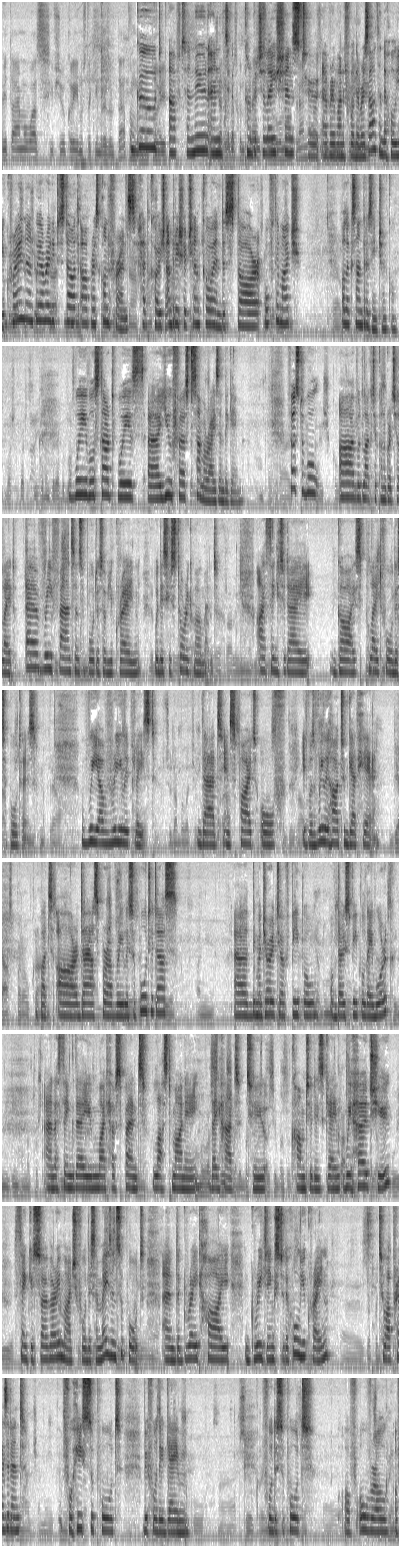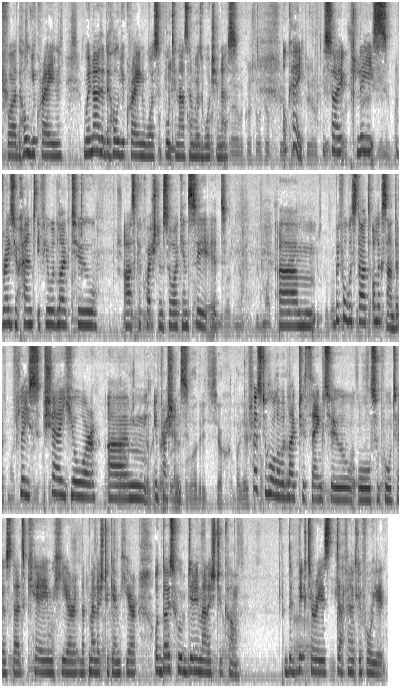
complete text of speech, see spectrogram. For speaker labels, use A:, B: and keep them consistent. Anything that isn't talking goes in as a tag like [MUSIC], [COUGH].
A: Вітаємо вас і всю Україну з таким результатом.
B: Good afternoon and congratulations to everyone for the result and the whole Ukraine. And we are ready to start our press conference. Head coach Andriy Shevchenko and the star of the match, Alexander Zinchenko. We will start with uh, you first summarizing the game. First of all, I would like to congratulate every fans and supporters of Ukraine with this historic moment. I think today guys played for the supporters. We are really pleased that in spite of it was really hard to get here, but our diaspora really supported us. Uh, the majority of people, of those people, they work, and I think they might have spent last money they had to come to this game. We heard you. Thank you so very much for this amazing support and the great high greetings to the whole Ukraine, to our president for his support before the game, for the support of overall of uh, the whole Ukraine. We know that the whole Ukraine was supporting us and was watching us. Okay, so please raise your hand if you would like to ask a question so I can see it. Um, before we start, Alexander, please share your um, impressions. First of all, I would like to thank to all supporters that came here, that managed to come here, or those who didn't manage to come the victory is definitely for you.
